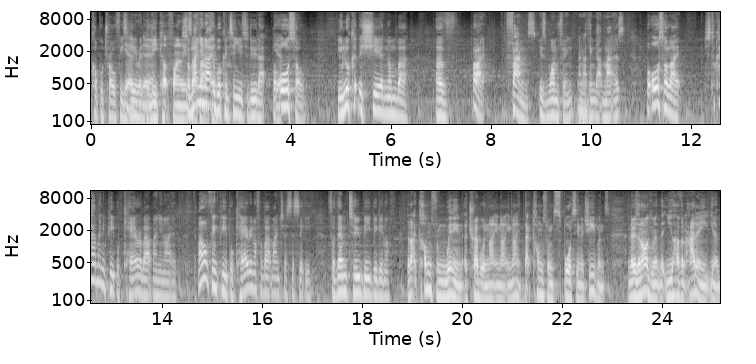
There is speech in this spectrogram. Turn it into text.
couple trophies Yeah, here and yeah, there. League Cup final So Man United will continue to do that. But Yeah. also, you look at the sheer number of, all right, fans is one thing, and I think that matters. But also, like, just look how many people care about Man United. I don't think people care enough about Manchester City for them to be big enough. But that comes from winning a treble in 1999. That comes from sporting achievements. And there's an argument that you haven't had any, you know,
